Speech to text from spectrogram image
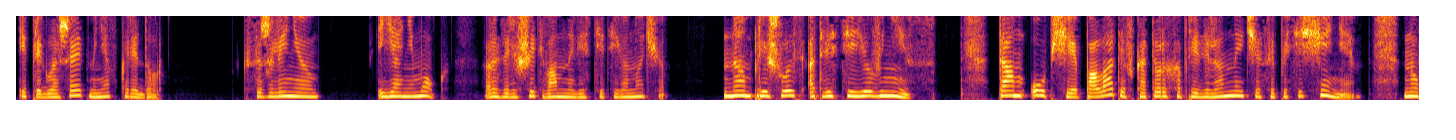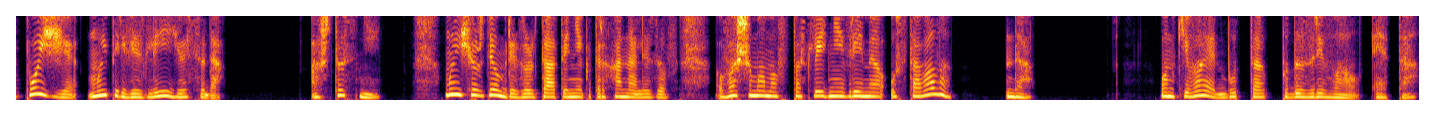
и приглашает меня в коридор. К сожалению, я не мог разрешить вам навестить ее ночью. Нам пришлось отвезти ее вниз. Там общие палаты, в которых определенные часы посещения, но позже мы перевезли ее сюда. А что с ней? Мы еще ждем результаты некоторых анализов. Ваша мама в последнее время уставала? Да. Он кивает, будто подозревал это.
